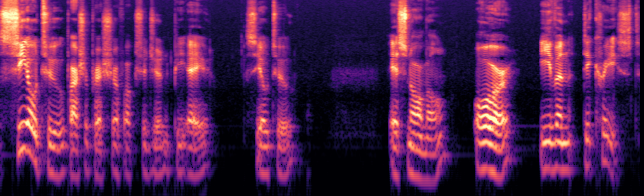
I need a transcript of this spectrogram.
CO2, partial pressure of oxygen, PA, CO2, is normal or even decreased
